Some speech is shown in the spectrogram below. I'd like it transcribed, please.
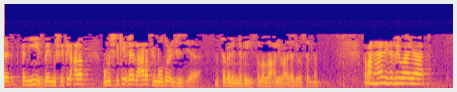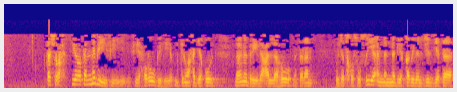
التمييز بين مشركي العرب ومشركي غير العرب في موضوع الجزية من قبل النبي صلى الله عليه وآله وسلم. طبعا هذه الرواية تشرح سيرة النبي في في حروبه. يمكن واحد يقول لا ندري لعله مثلا توجد خصوصية أن النبي قبل الجزية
